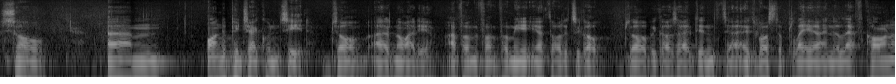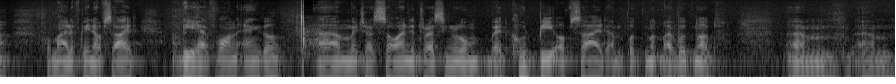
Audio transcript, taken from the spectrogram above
So um, on the pitch, I couldn't see it, so I have no idea. For, for, for me, I thought it's a goal. So because I didn't, uh, it was the player in the left corner who might have been offside. We have one angle um, which I saw in the dressing room where it could be offside, and but not, I would not. Um, um,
